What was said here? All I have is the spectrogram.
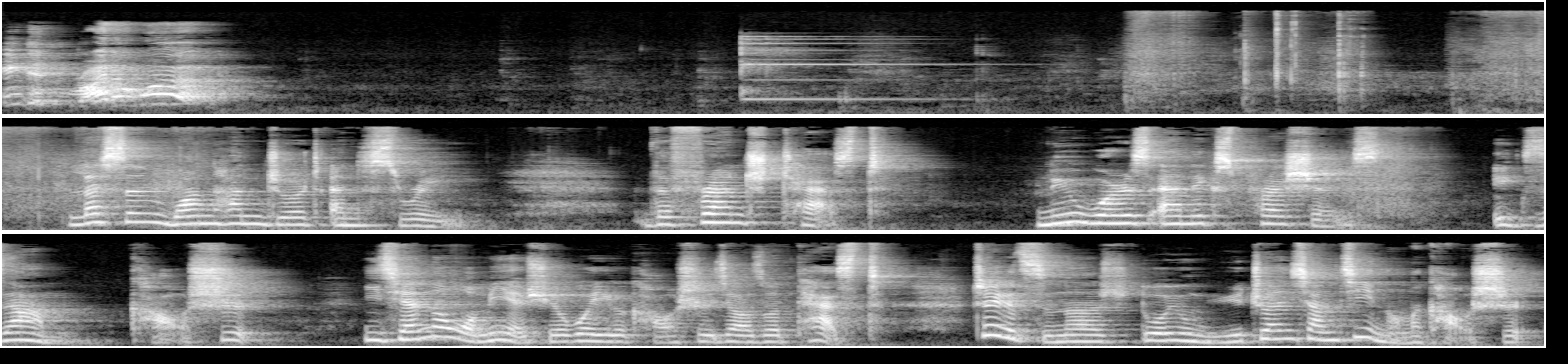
He didn't write a word. Lesson 103 The French Test New Words and Expressions Exam 考试。以前呢，我们也学过一个考试，叫做 test。这个词呢，多用于专项技能的考试，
